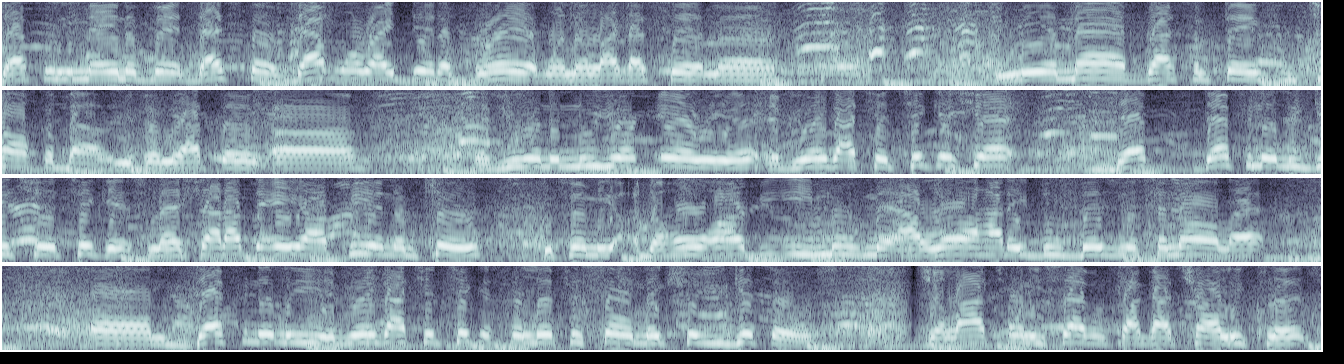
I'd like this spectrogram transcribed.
Definitely main event. That's the that one right there, the bread one. Like I said, man, me and Math got some things to talk about. You feel me? I think uh, if you in the New York area, if you ain't got your tickets yet, def- definitely get your tickets, man. Shout out to ARP and them too. You feel me? The whole RBE movement. I love how they do business and all that. Um, definitely, if you ain't got your tickets for Lift His Soul, make sure you get those. July 27th, I got Charlie Clips.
